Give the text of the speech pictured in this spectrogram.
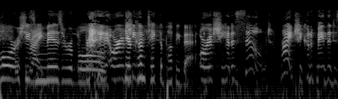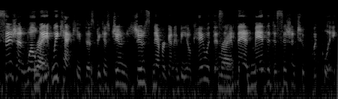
horror. She's Right. miserable. Right, or if Here, she- come take the puppy back. or if she had assumed, right, she could have made the decision. Well, Right. we, we can't keep this because June June's never going to be okay with this. And if they had made the decision too quickly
